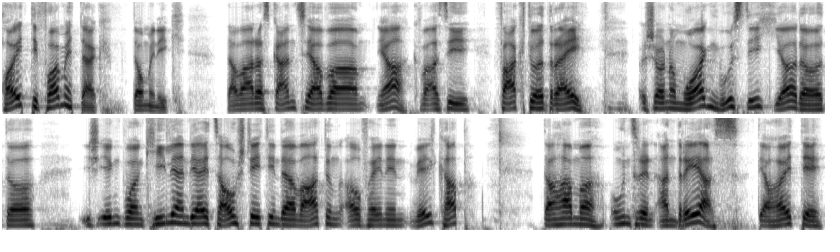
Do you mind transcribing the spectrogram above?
Heute Vormittag, Dominik, da war das Ganze aber, ja, quasi Faktor 3. Schon am Morgen wusste ich, ja, da, da ist irgendwo ein Kilian, der jetzt aufsteht in der Erwartung auf einen Weltcup. Da haben wir unseren Andreas, der heute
